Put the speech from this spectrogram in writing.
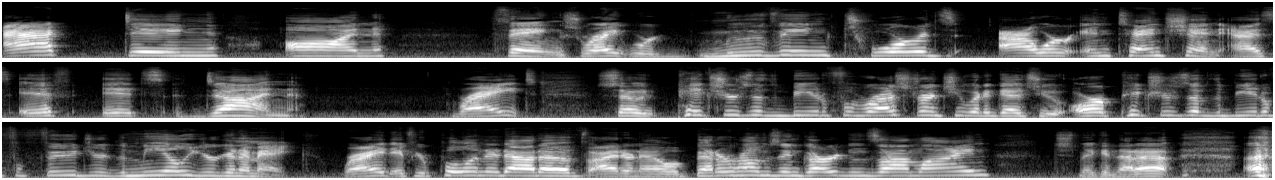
acting on things, right? We're moving towards our intention as if it's done, right? So pictures of the beautiful restaurant you want to go to, or pictures of the beautiful food, you're the meal you're gonna make, right? If you're pulling it out of, I don't know, Better Homes and Gardens online, just making that up.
